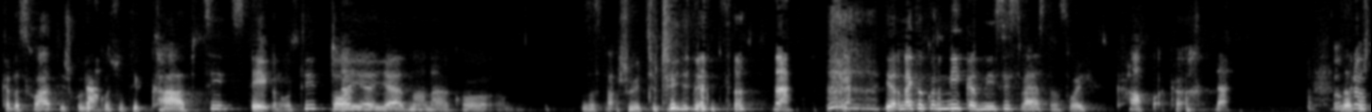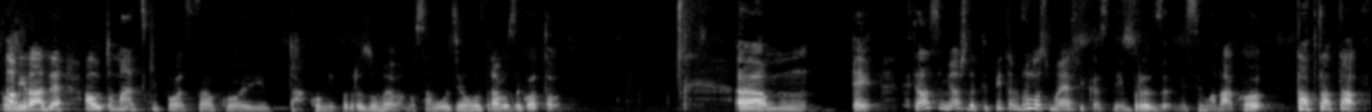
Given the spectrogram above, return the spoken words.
Kada shvatiš koliko da. su ti kapci stegnuti, to da. je jedno onako zastrašujuća činjenica. da. Ja. Jer nekako nikad nisi svestan svojih kapaka. Da. Upravo Zato što to. oni rade automatski posao koji tako mi podrazumevamo, samo uzimamo zdravo za gotovo. Um, e, htjela sam još da te pitam, vrlo smo efikasni, brze, mislim onako tap, tap, tap.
